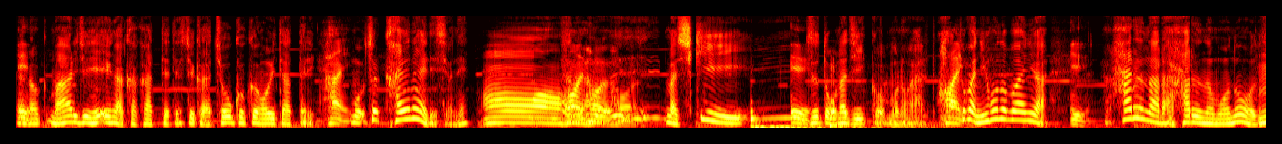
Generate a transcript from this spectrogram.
あの周り中に絵がかかっててそれから彫刻が置いてあったり、はい、もうそれ変えないですよね。あはいはいはい、まあ四季ずっと同じ個ものがあると。はい、とか日本の場合には、春なら春のものを全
